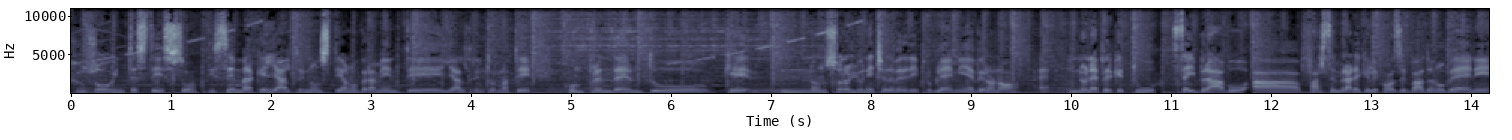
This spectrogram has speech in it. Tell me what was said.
chiuso in te stesso. Ti sembra che gli altri non stiano veramente, gli altri intorno a te, comprendendo che non sono gli unici ad avere dei problemi, è vero o no? Eh, non è perché tu sei bravo a far sembrare che le cose vadano bene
